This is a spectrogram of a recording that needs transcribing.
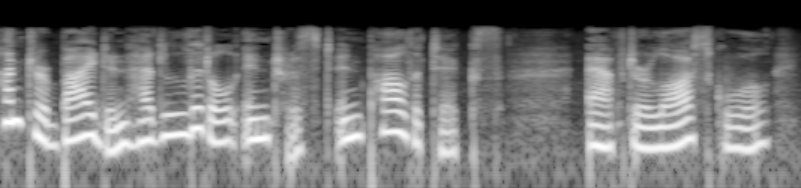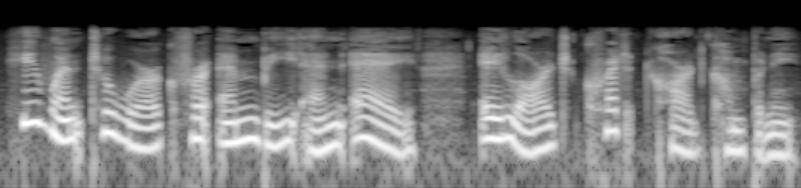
Hunter Biden had little interest in politics. After law school, he went to work for MBNA, a large credit card company,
